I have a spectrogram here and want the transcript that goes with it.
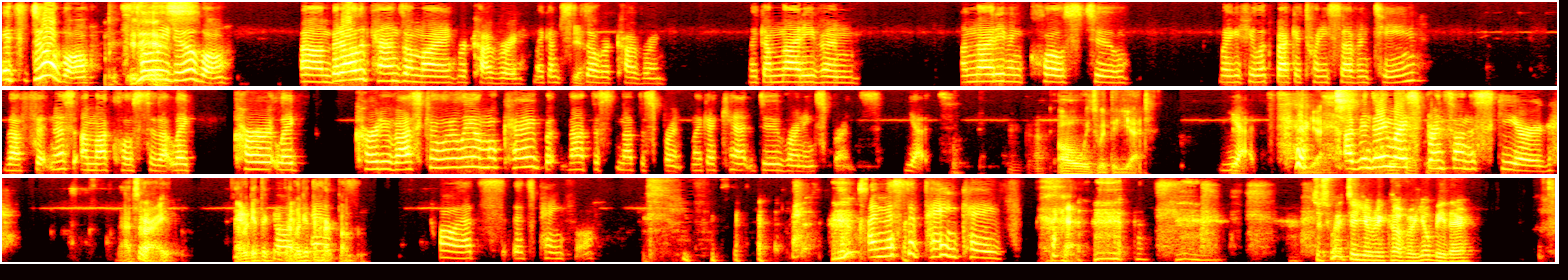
it's doable. It's It totally is. doable. Um, but it all depends on my recovery. Like I'm Yeah. still recovering. Like I'm not even I'm not even close to like if you look back at 2017, that fitness, I'm not close to that. Like car like cardiovascularly I'm okay, but not this not the sprint. Like I can't do running sprints yet. Always with the yet. Yet. Yet. I've been doing my sprints on a ski erg. That's all right. That'll get the So, that'll get the and heart it's- pumping. Oh, that's it's painful. I missed a pain cave. Just wait till you recover. You'll be there.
